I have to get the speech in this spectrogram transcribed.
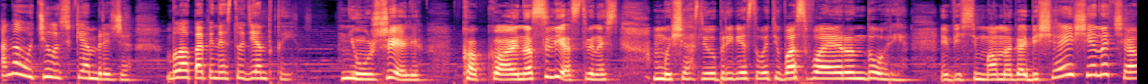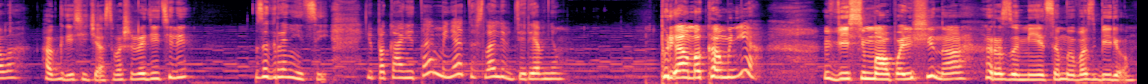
Она училась в Кембридже, была папиной студенткой. Неужели? Какая наследственность! Мы счастливы приветствовать вас в Айрендоре. Весьма многообещающее начало. А где сейчас ваши родители? За границей, и пока они там, меня отослали в деревню. Прямо ко мне? Весьма польщена. Разумеется, мы вас берем.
